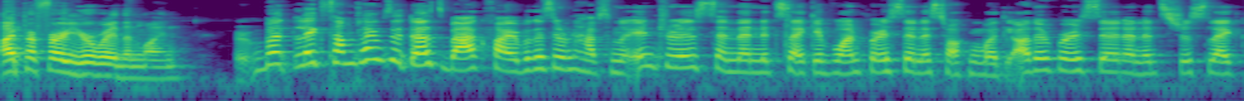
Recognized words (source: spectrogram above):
I prefer your way than mine. But like sometimes it does backfire because they don't have similar interests and then it's like if one person is talking about the other person and it's just like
